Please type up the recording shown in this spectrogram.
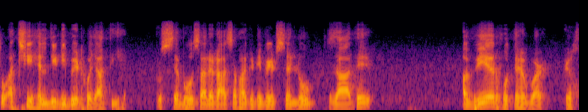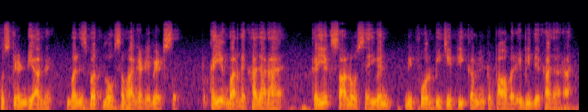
तो अच्छी हेल्दी डिबेट हो जाती है। उससे बहुत सारे राज्यसभा के डिबेट से लोग ज़्यादा अवेयर होते हैं वर्ड खुश्क इंडिया में, बनस्बत लोकसभा के डिबेट से। तो कई एक बार देखा जा रहा है, कई एक सालों से even before BJP coming to power ये भी देखा जा रहा है।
